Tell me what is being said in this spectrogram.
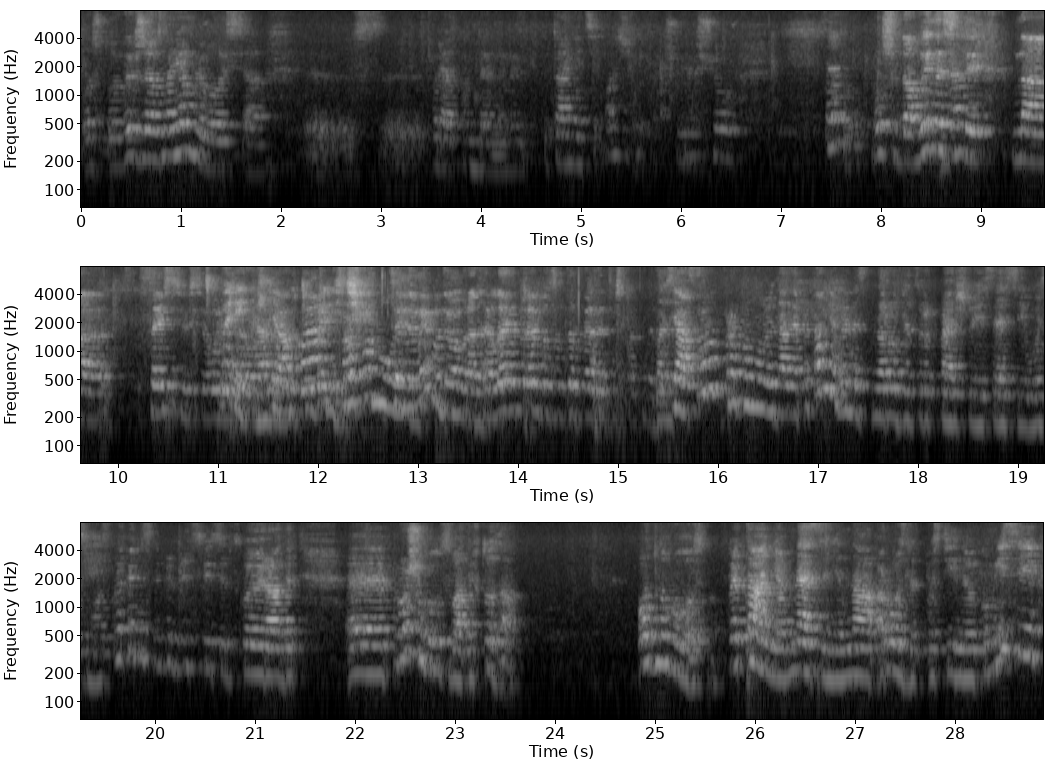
влаштує. Ви вже ознайомлювалися е, з порядком денним. Питання ці бачили. Якщо прошу да, винести на сесію сьогодні. Беріть, на дякую. Це не Пропоную. ми будемо брати, але треба затвердити штатний розпис. Дякую. Пропоную дане питання винести на розгляд 41-ї сесії 8 скликання Снігурівської сільської ради. Е, Прошу голосувати. Хто за? Одноголосно. Питання внесені на розгляд постійної комісії,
